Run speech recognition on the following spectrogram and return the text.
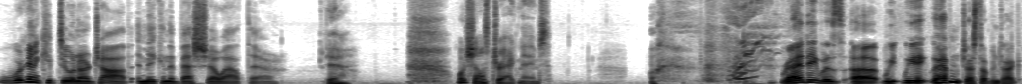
we're going to keep doing our job and making the best show out there. Yeah. What's y'all's drag names? Randy was. Uh, we we haven't dressed up in drag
